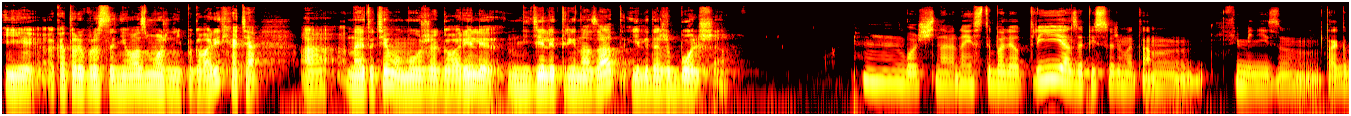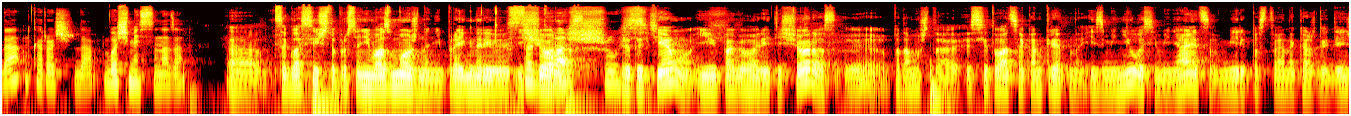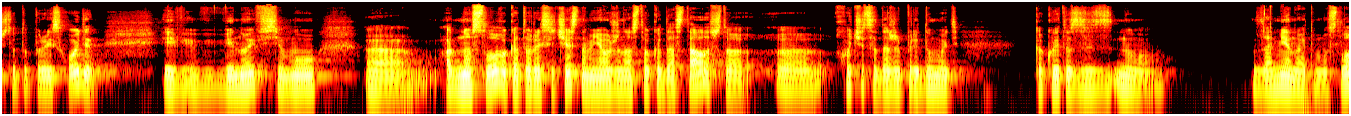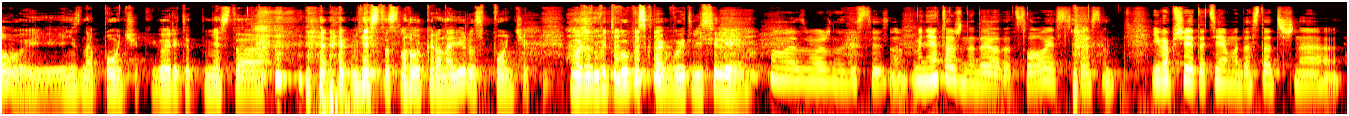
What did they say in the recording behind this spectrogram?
и о которой просто невозможно не поговорить, хотя а, на эту тему мы уже говорили недели три назад или даже больше. Больше, наверное, если ты болел три, а записывали мы там феминизм тогда. Короче, да, больше месяца назад. А, согласись, что просто невозможно не проигнорировать еще раз эту тему и поговорить еще раз, э, потому что ситуация конкретно изменилась и меняется в мире постоянно каждый день что-то происходит, и виной всему э, одно слово, которое, если честно, меня уже настолько достало, что э, хочется даже придумать какой-то ну замену этому слову, и, я не знаю, пончик, и говорить это вместо, вместо слова коронавирус пончик. Может быть, выпуск так будет веселее. Возможно, действительно. Мне тоже надоело это слово, если честно. И вообще эта тема достаточно...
